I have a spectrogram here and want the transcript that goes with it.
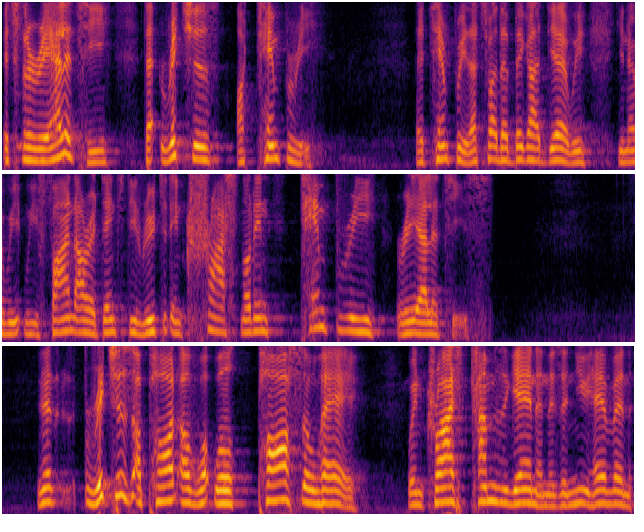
It's the reality that riches are temporary. They're temporary. That's why the big idea. We, you know, we, we find our identity rooted in Christ, not in temporary realities. You know, riches are part of what will pass away when Christ comes again and there's a new heaven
